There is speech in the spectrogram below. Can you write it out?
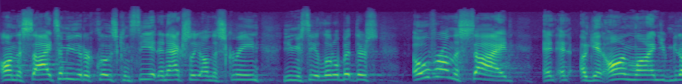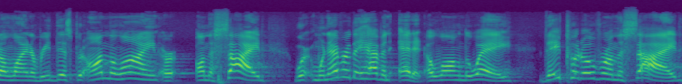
on the side. Some of you that are close can see it, and actually on the screen, you can see a little bit. There's over on the side, and, and again, online, you can get online and read this, but on the line or on the side, whenever they have an edit along the way, they put over on the side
